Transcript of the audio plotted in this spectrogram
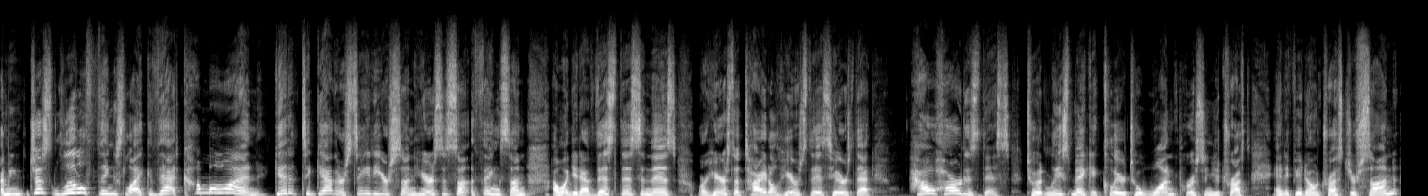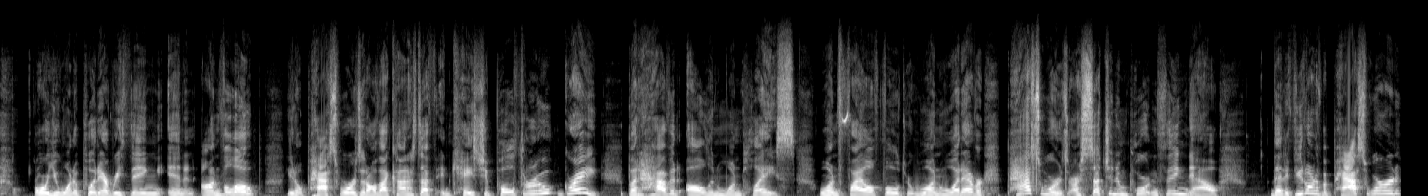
I mean, just little things like that. Come on, get it together. Say to your son, here's the son- thing, son. I want you to have this, this, and this, or here's the title, here's this, here's that. How hard is this to at least make it clear to one person you trust? And if you don't trust your son, or you want to put everything in an envelope, you know, passwords and all that kind of stuff in case you pull through, great. But have it all in one place, one file folder, one whatever. Passwords are such an important thing now that if you don't have a password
